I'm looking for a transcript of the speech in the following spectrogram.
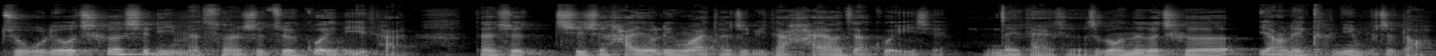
主流车系里面算是最贵的一台，但是其实还有另外一台是比它还要再贵一些，那台车只不过那个车杨磊肯定不知道。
